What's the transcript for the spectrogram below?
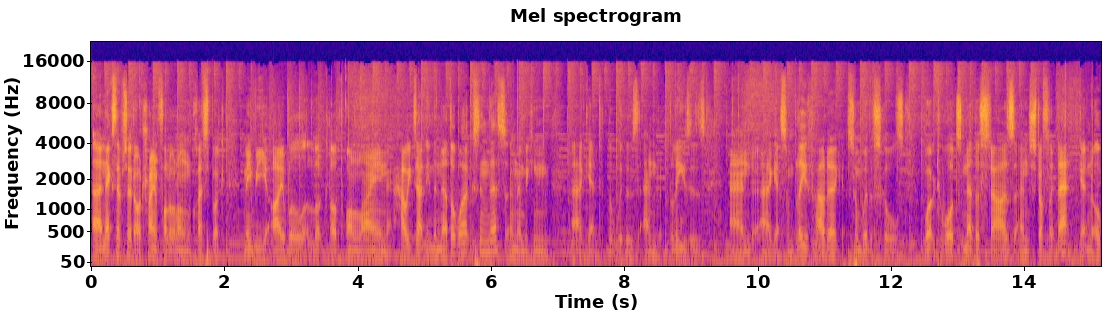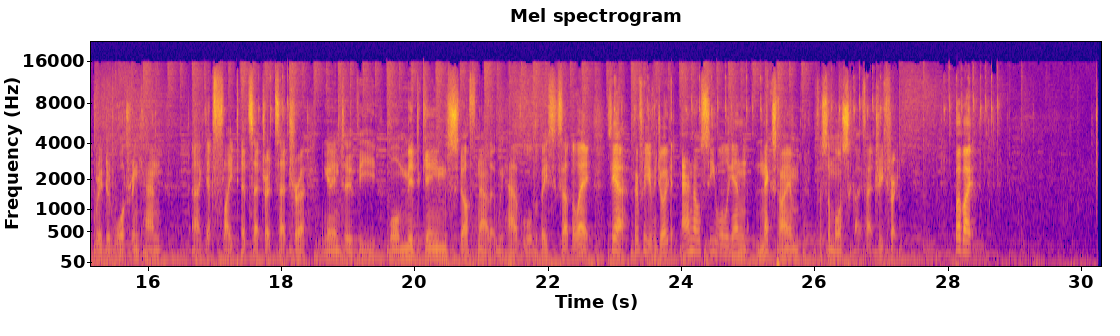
Uh, next episode, I'll try and follow along the quest book. Maybe I will look up online how exactly the nether works in this, and then we can uh, get the withers and blazes, and uh, get some blaze powder, get some wither skulls, work towards nether stars and stuff like that, get an upgraded watering can, uh, get flight, etc., etc., and get into the more mid-game stuff now that we have all the basics out the way. So yeah, hopefully you've enjoyed, and I'll see you all again next time for some more Sky Factory 3. Bye bye!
